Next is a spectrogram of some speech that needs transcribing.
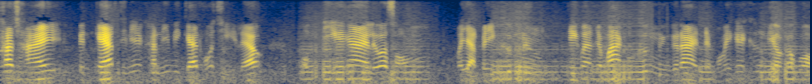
ถ้าใช้เป็นแก๊สทีนี้คันนี้มีแก๊สหัวฉีดแล้ว ผมตีง่ายๆเลยว่า 2 ประหยัดไปอีกครึ่งหนึ่งจริงๆมันอาจจะมากกว่าครึ่งหนึ่งก็ได้ แต่ผมไม่แค่ครึ่งเดียวก็พอ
